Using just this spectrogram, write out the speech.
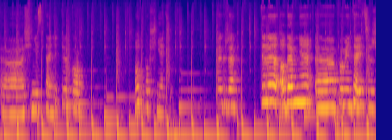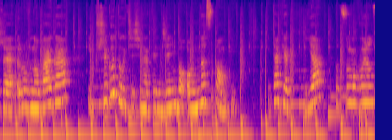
e, się nie stanie, tylko odpoczniecie. Także tyle ode mnie. E, pamiętajcie, że równowaga i przygotujcie się na ten dzień, bo on nastąpi. I tak jak ja, podsumowując,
